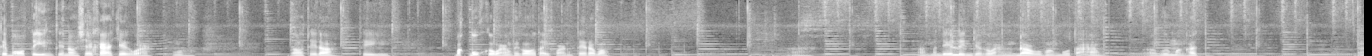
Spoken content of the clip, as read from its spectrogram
Thì bỏ tiền thì nó sẽ khác chứ các bạn đúng không? Đó thì đó. Thì bắt buộc các bạn phải có tài khoản terabox à, đó, mình để link cho các bạn đau phần mô tả ở với màn hình. Đó,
